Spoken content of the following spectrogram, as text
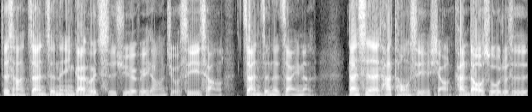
这场战争呢应该会持续的非常久，是一场战争的灾难。但是呢，他同时也想看到说，就是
